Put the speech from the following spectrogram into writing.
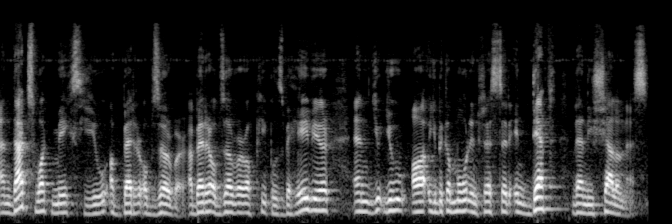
And that's what makes you a better observer, a better observer of people's behavior, and you, you, are, you become more interested in depth than the shallowness.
